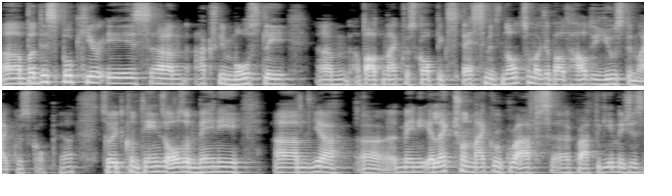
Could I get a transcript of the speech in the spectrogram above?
Uh, but this book here is um, actually mostly um, about microscopic specimens, not so much about how to use the microscope. Yeah? So it contains also many, um, yeah, uh, many electron micrographs, uh, graphic images,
